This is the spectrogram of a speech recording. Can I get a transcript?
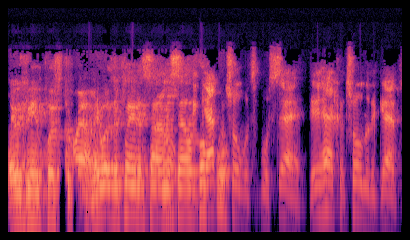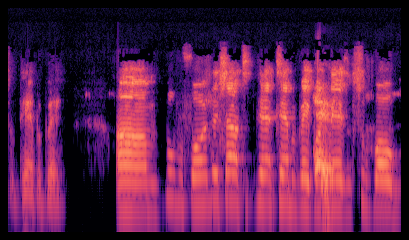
They was being pushed around. They wasn't playing assignment oh, sound the football. gap control was, was sad. They had control of the gaps of Tampa Bay. Um, moving forward, they shout out to Tampa Bay Buccaneers and Super Bowl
